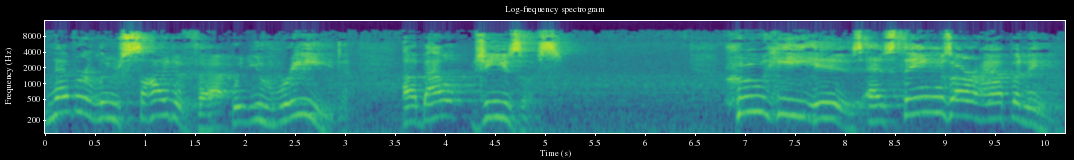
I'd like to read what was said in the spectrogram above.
Never lose sight of that when you read about Jesus who He is as things are happening,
